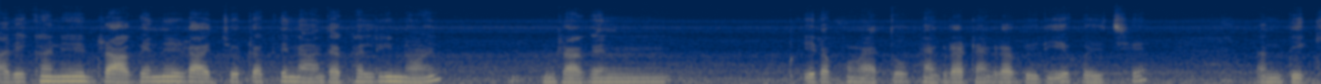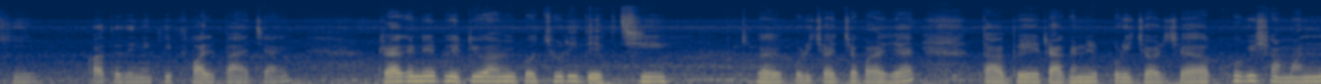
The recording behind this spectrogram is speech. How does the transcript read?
আর এখানে ড্রাগনের রাজ্যটাকে না দেখালেই নয়, ড্রাগন এরকম এত ফ্যাঁকড়া ট্যাঁকড়া বেরিয়ে হয়েছে। দেখি কতদিনে কি ফল পাওয়া যায়। ড্রাগনের ভিডিও আমি প্রচুরই দেখছি, কীভাবে পরিচর্যা করা যায়। তবে ড্রাগনের পরিচর্যা খুবই সামান্য।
